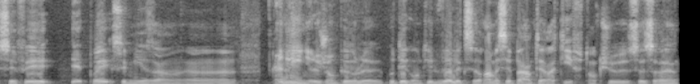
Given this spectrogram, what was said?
c'est fait et après c'est mis en, ligne. Les gens peuvent l'écouter quand ils veulent, etc. Mais c'est pas interactif. Donc, je, ça serait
